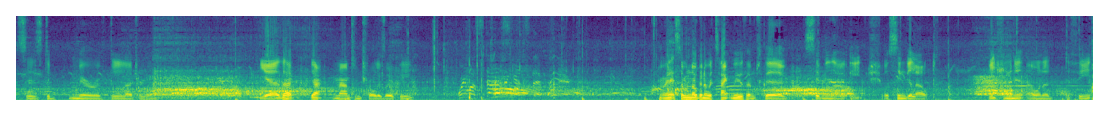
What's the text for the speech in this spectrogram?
This is the Mirror of Galadriel. Yeah, that, that mountain troll is OP. We must stand against them! Alright, next time I'm not going to attack move, I'm just going to signal out each, or single out each unit I want to defeat.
